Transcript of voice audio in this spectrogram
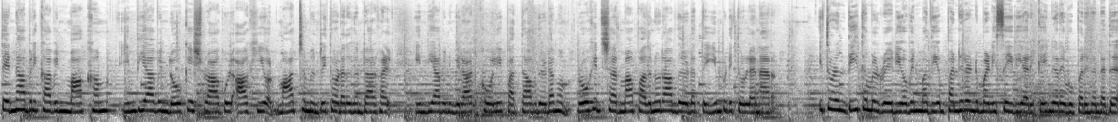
தென்னாப்பிரிக்காவின் மாகம் இந்தியாவின் லோகேஷ் ராகுல் ஆகியோர் மாற்றமின்றி தொடர்கின்றார்கள். இந்தியாவின் விராட் கோலி பத்தாவது இடமும் ரோஹித் சர்மா பதினோராவது இடத்தையும் பிடித்துள்ளனர். இத்துடன் தி தமிழ் ரேடியோவின் மதியம் பன்னிரண்டு மணி செய்தி அறிக்கை நிறைவு பெறுகின்றது.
